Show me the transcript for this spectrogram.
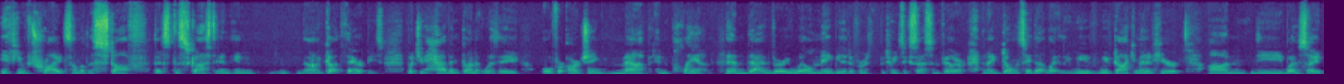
if you've tried some of the stuff that's discussed in, in uh, gut therapies, but you haven't done it with a overarching map and plan, then that very well may be the difference between success and failure. And I don't say that lightly. We've, we've documented here on the website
